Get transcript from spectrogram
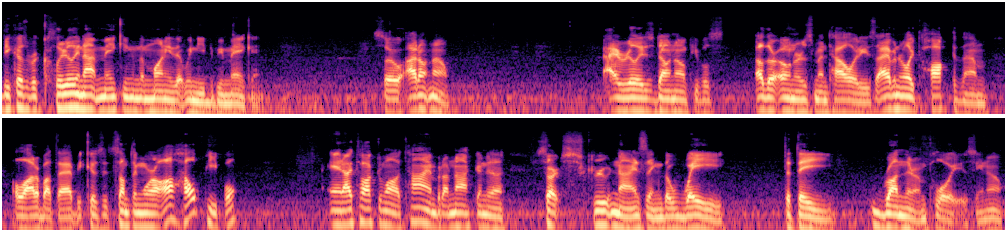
because we're clearly not making the money that we need to be making. So I don't know. I really just don't know people's other owners' mentalities. I haven't really talked to them a lot about that because it's something where I'll help people and I talk to them all the time, but I'm not going to start scrutinizing the way that they run their employees, you know?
